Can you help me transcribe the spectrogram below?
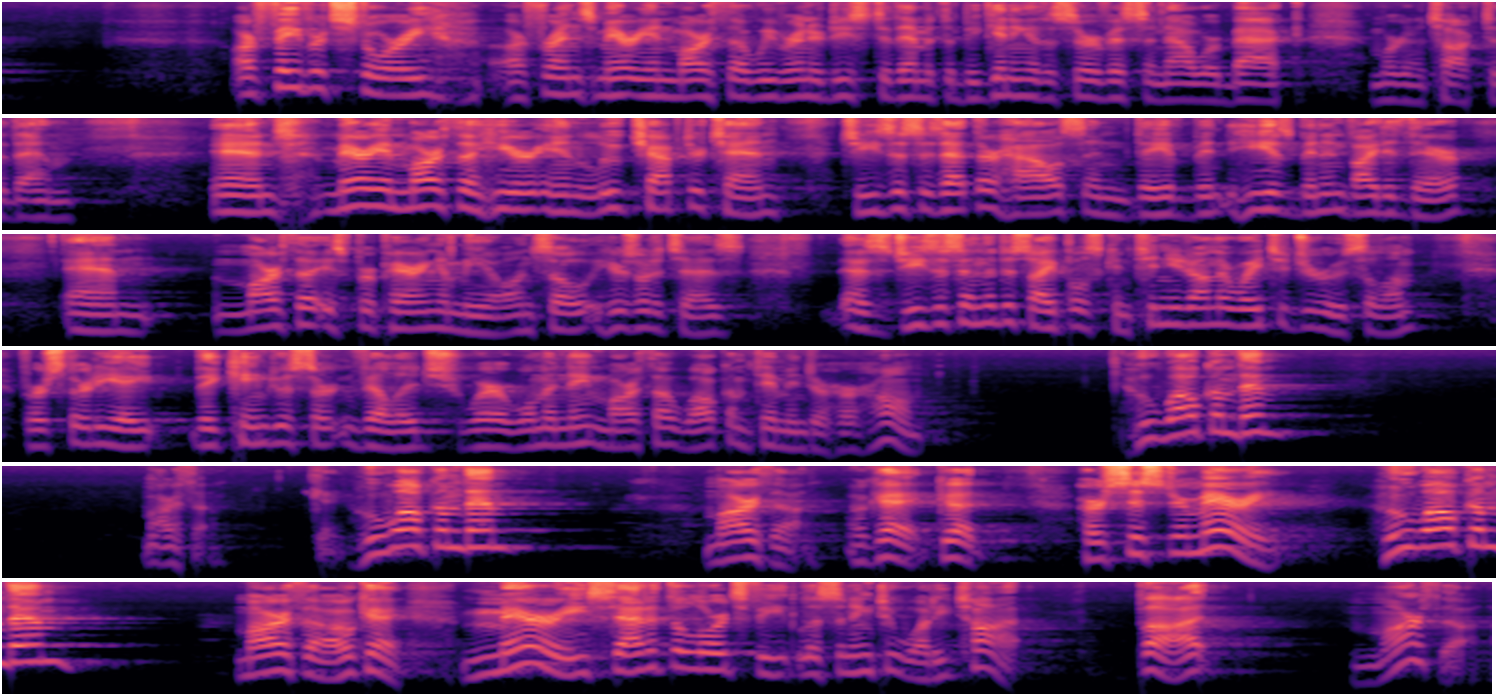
Our favorite story, our friends Mary and Martha, we were introduced to them at the beginning of the service, and now we're back and we're going to talk to them. And Mary and Martha here in Luke chapter 10, Jesus is at their house and they have been, he has been invited there. And Martha is preparing a meal. And so here's what it says as Jesus and the disciples continued on their way to Jerusalem, verse 38, they came to a certain village where a woman named Martha welcomed him into her home. Who welcomed them? Martha. Okay. Who welcomed them? Martha. Okay, good. Her sister Mary. Who welcomed them? Martha. Okay. Mary sat at the Lord's feet listening to what he taught. But Martha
